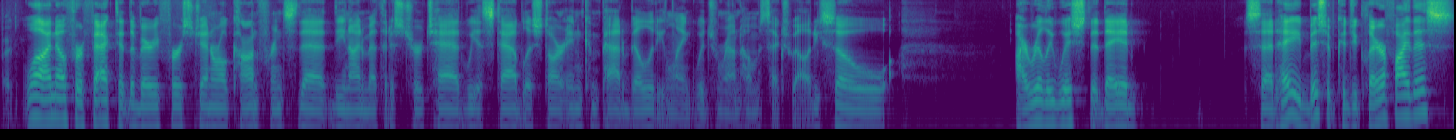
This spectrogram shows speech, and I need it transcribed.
But well, I know for a fact at the very first general conference that the United Methodist Church had, we established our incompatibility language around homosexuality. So I really wish that they had said, "Hey, Bishop, could you clarify this?"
